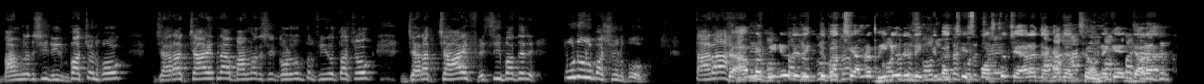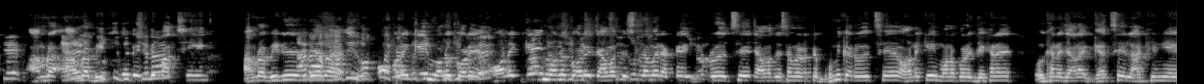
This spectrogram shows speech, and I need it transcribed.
বাংলাদেশে নির্বাচন হোক যারা চায় না বাংলাদেশের গণতন্ত্র ফিরত আসুক যারা চায় ফেসিবাদের পুনর্বাসন হোক তারা আমরা ভিডিওতে দেখতে পাচ্ছি আমরা ভিডিওতে দেখতে পাচ্ছি স্পষ্ট চেহারা দেখা যাচ্ছে অনেকের যারা আমরা আমরা ভিডিওতে দেখতে পাচ্ছি আমরা হত্যাকাণ্ডকে অনেকেই মনে করে অনেকেই মনে করে জামাত ইসলামের একটা রয়েছে জামাত ইসলামের একটা ভূমিকা রয়েছে অনেকেই মনে করে যেখানে ওখানে যারা গেছে লাঠি নিয়ে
